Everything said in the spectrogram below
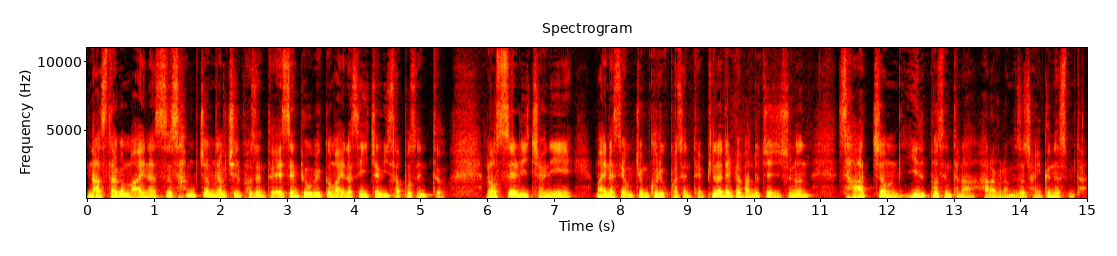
나스닥은 마이너스 3.07%, S&P 500도 마이너스 2.24%, 러셀 2000이 마이너스 0.96%, 필라델피아 반도체 지수는 4.1%나 하락을 하면서 장이 끝냈습니다.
